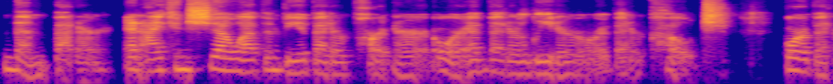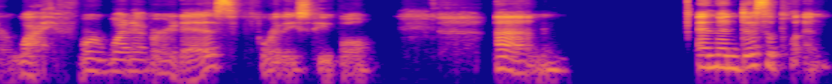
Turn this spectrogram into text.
them better and I can show up and be a better partner or a better leader or a better coach or a better wife or whatever it is for these people. Um, and then discipline.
